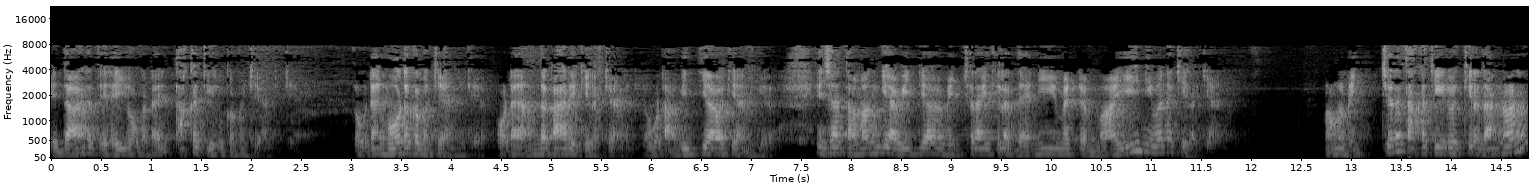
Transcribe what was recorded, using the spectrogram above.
එදාට තෙරෙයි ඔකටයි තකතිරුකම කියන්නේ කියලා. ඔකටයි මෝඩකම කියන්නේ කියලා. ඔකටයි අන්ධකාරය කියලා කියන්නේ. ඔකට අවිද්‍යාව කියන්නේ කියලා. ඒ නිසා Tamange අවිද්‍යාව මෙච්චරයි කියලා දැනීමටමයි නිවන කියලා කියන්නේ. මම මෙච්චර තකතිරුවක් කියලා දන්නවනම්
